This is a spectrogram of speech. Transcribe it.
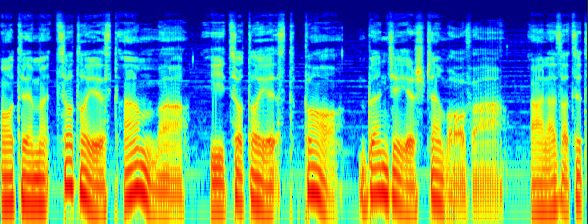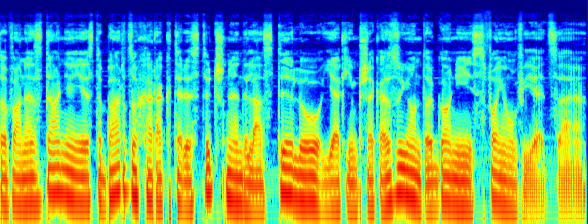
O tym, co to jest Amma i co to jest po, będzie jeszcze mowa ale zacytowane zdanie jest bardzo charakterystyczne dla stylu, jakim przekazują dogoni swoją wiedzę.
